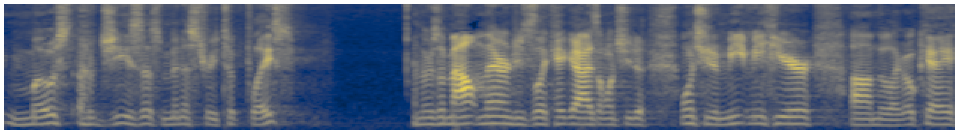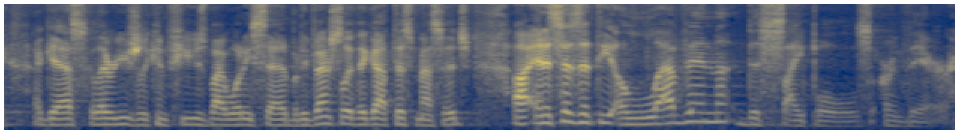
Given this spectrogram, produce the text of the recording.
most of Jesus' ministry took place. And there's a mountain there, and he's like, "Hey guys, I want you to, I want you to meet me here." Um, they're like, "Okay, I guess." They were usually confused by what he said, but eventually they got this message. Uh, and it says that the eleven disciples are there.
